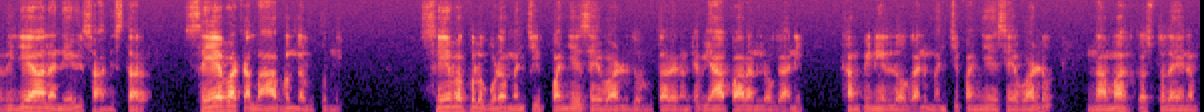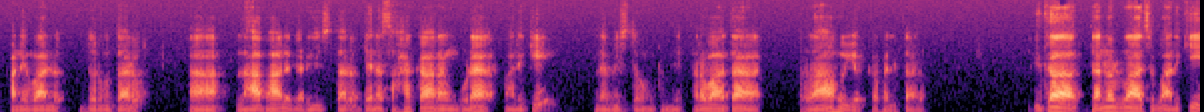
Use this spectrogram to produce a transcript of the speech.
విజయాలు అనేవి సాధిస్తారు. సేవక లాభం కలుగుతుంది. సేవకులు కూడా మంచి పనిచేసే వాళ్ళు దొరుకుతారు. అంటే వ్యాపారంలో కానీ కంపెనీల్లో కానీ మంచి పనిచేసే వాళ్ళు నమ్మకస్తులైన పని వాళ్ళు దొరుకుతారు లాభాలు కలిగిస్తారు. జన సహకారం కూడా వారికి లభిస్తూ ఉంటుంది. తర్వాత రాహు యొక్క ఫలితాలు. ఇక ధనుర్రాశి వారికి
